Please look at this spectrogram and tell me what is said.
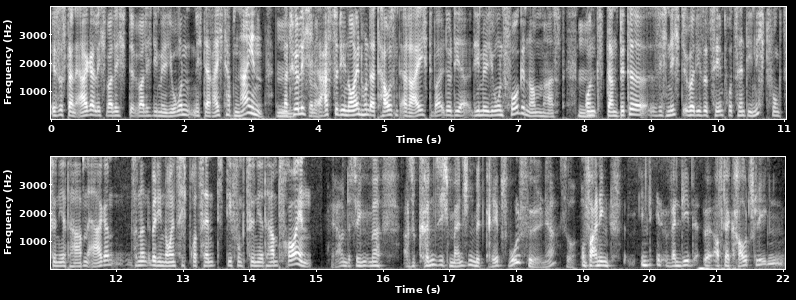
ist es dann ärgerlich, weil ich, weil ich die Million nicht erreicht habe? Nein, mhm, natürlich genau. hast du die 900.000 erreicht, weil du dir die Million vorgenommen hast. Mhm. Und dann bitte sich nicht über diese 10 Prozent, die nicht funktioniert haben, ärgern, sondern über die 90 Prozent, die funktioniert haben, freuen. Ja, und deswegen immer, also können sich Menschen mit Krebs wohlfühlen, ja, so. Und vor allen Dingen, in, in, wenn die äh, auf der Couch liegen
